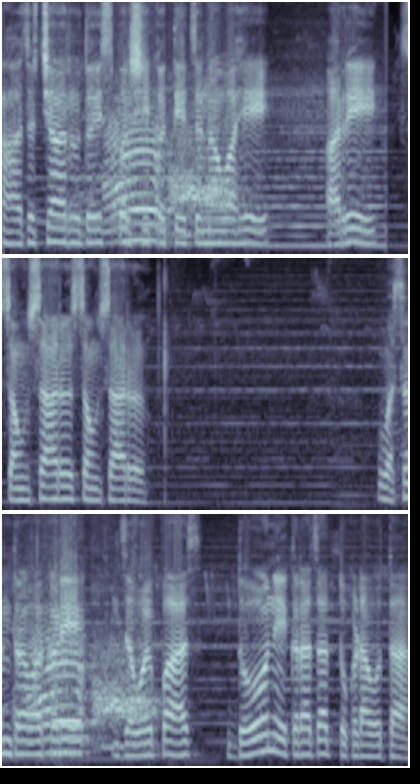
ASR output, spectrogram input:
आजच्या हृदयस्पर्शी कथेचं नाव आहे. अरे संसार संसार. वसंतरावाकडे जवळपास दोन एकराचा तुकडा होता.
